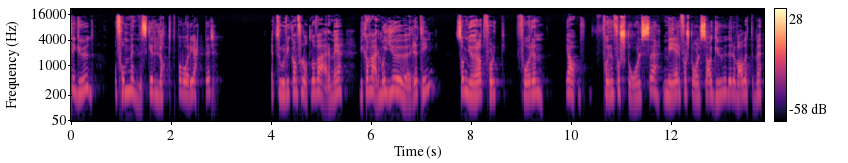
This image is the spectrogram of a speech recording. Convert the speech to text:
til Gud og få mennesker lagt på våre hjerter. Jeg tror vi kan få lov til å være med. Vi kan være med å gjøre ting som gjør at folk får en, ja, får en forståelse, mer forståelse av Gud, eller hva dette med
